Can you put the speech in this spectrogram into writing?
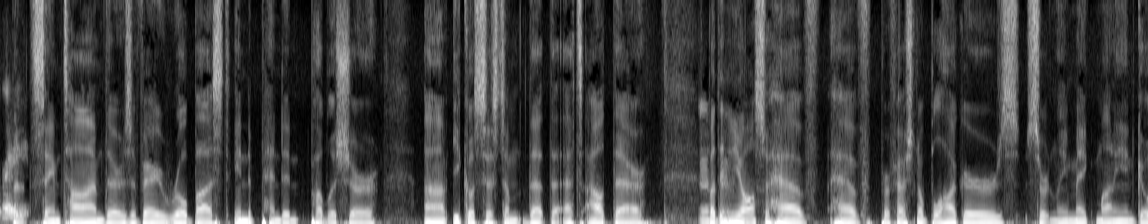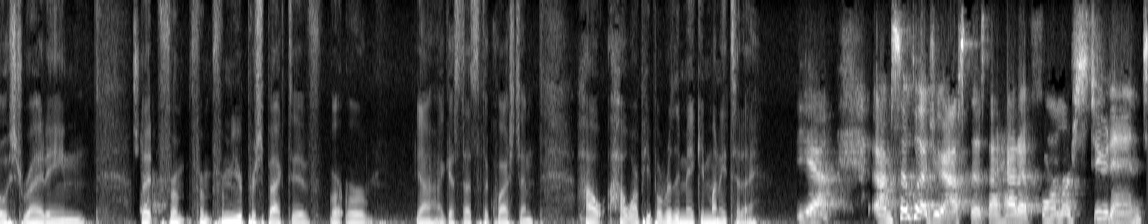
right. but at the same time, there's a very robust independent publisher uh, ecosystem that, that, that's out there. Mm-hmm. But then mm-hmm. you also have have professional bloggers certainly make money in ghostwriting. Sure. But from, from from your perspective, or, or yeah, I guess that's the question. How how are people really making money today? Yeah, I'm so glad you asked this. I had a former student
